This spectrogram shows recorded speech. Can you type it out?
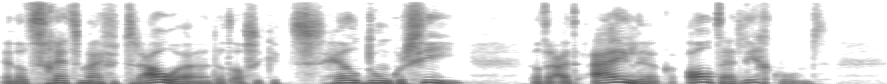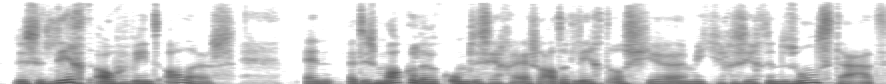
En dat schetst mij vertrouwen dat als ik het heel donker zie, dat er uiteindelijk altijd licht komt. Dus het licht overwint alles. En het is makkelijk om te zeggen, er is altijd licht als je met je gezicht in de zon staat.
